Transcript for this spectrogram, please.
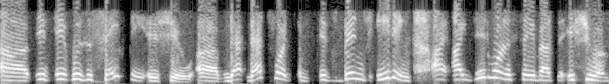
Uh, it, it was a safety issue. Uh, that that's what it's binge eating. I, I did want to say about the issue of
